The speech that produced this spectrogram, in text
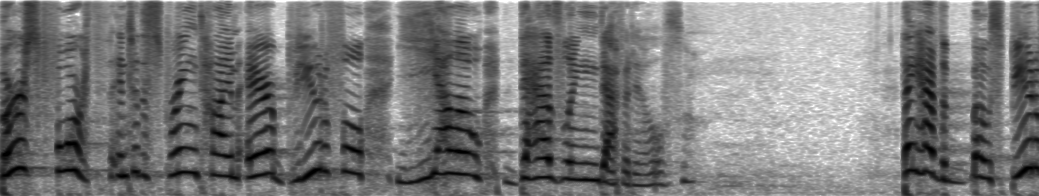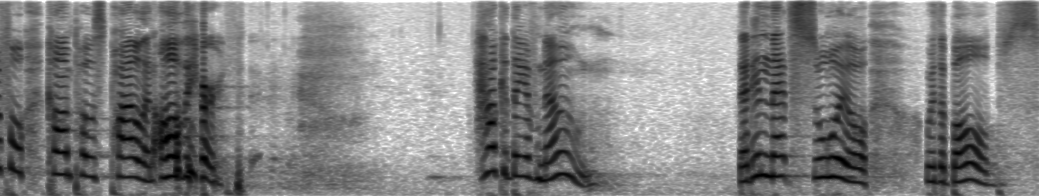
burst forth into the springtime air beautiful, yellow, dazzling daffodils. They have the most beautiful compost pile in all the earth. How could they have known that in that soil were the bulbs,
